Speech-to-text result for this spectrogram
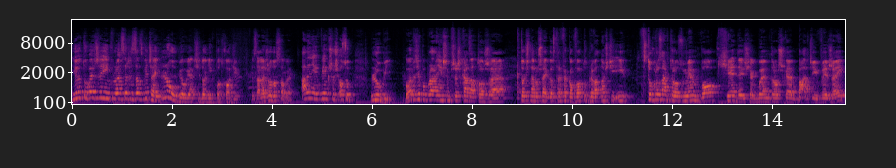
YouTuberzy i influencerzy zazwyczaj lubią jak się do nich podchodzi. Zależy od osoby. Ale nie większość osób lubi. Bardziej popularniejszym przeszkadza to, że ktoś narusza jego strefę komfortu, prywatności i w 100% to rozumiem, bo kiedyś, jak byłem troszkę bardziej wyżej,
